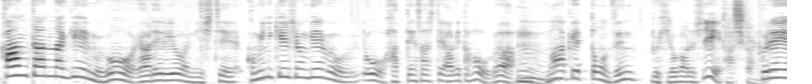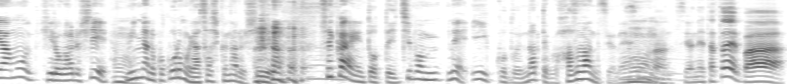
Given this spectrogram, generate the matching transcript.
簡単なゲームをやれるようにしてコミュニケーションゲームを発展させてあげた方が、うん。マーケットも全部広がるし確かに。プレイヤーも広がるし、うん。みんなの心も優しくなるし 世界にとって一番ねいいことになっていくはずなんですよね。そうなんですよね。例えば、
